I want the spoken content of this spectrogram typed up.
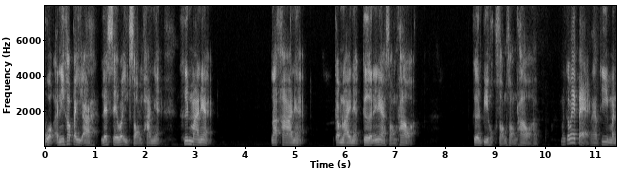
บวกอันนี้เข้าไปอีกอะเลสเซว่าอีกสองพันเนี่ยขึ้นมาเนี่ย ราคาเนี่ยกำไรเนี่ยเกินไอเนี่ยสองเท่าอะเกินปีหกสองสองเท่าครับ มันก็ไม่แปลกนะครับที่มัน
